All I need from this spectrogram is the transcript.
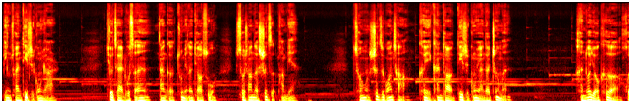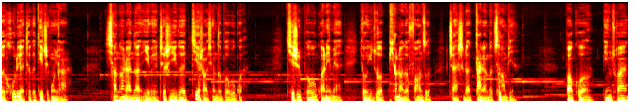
冰川地质公园，就在卢瑟恩那个著名的雕塑“受伤的狮子”旁边。从狮子广场可以看到地质公园的正门。很多游客会忽略这个地质公园，想当然的以为这是一个介绍性的博物馆。其实，博物馆里面有一座漂亮的房子，展示了大量的藏品，包括冰川、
